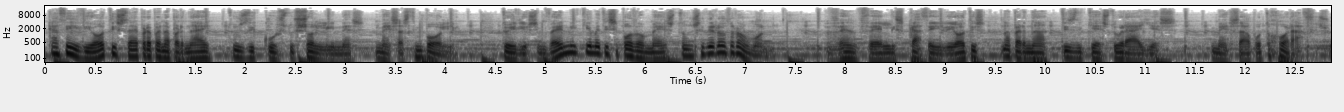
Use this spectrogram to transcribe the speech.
κάθε ιδιώτης θα έπρεπε να περνάει τους δικούς του σωλήνες μέσα στην πόλη. Το ίδιο συμβαίνει και με τις υποδομές των σιδηροδρόμων. Δεν θέλεις κάθε ιδιώτης να περνά τις δικές του ράγες μέσα από το χωράφι σου.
